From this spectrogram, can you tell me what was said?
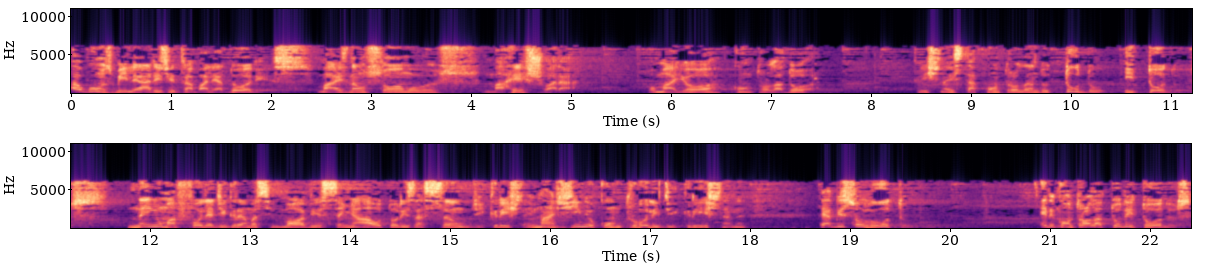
alguns milhares de trabalhadores, mas não somos Maheshwara, o maior controlador. Krishna está controlando tudo e todos. Nenhuma folha de grama se move sem a autorização de Krishna. Imagine o controle de Krishna, né? É absoluto. Ele controla tudo e todos.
